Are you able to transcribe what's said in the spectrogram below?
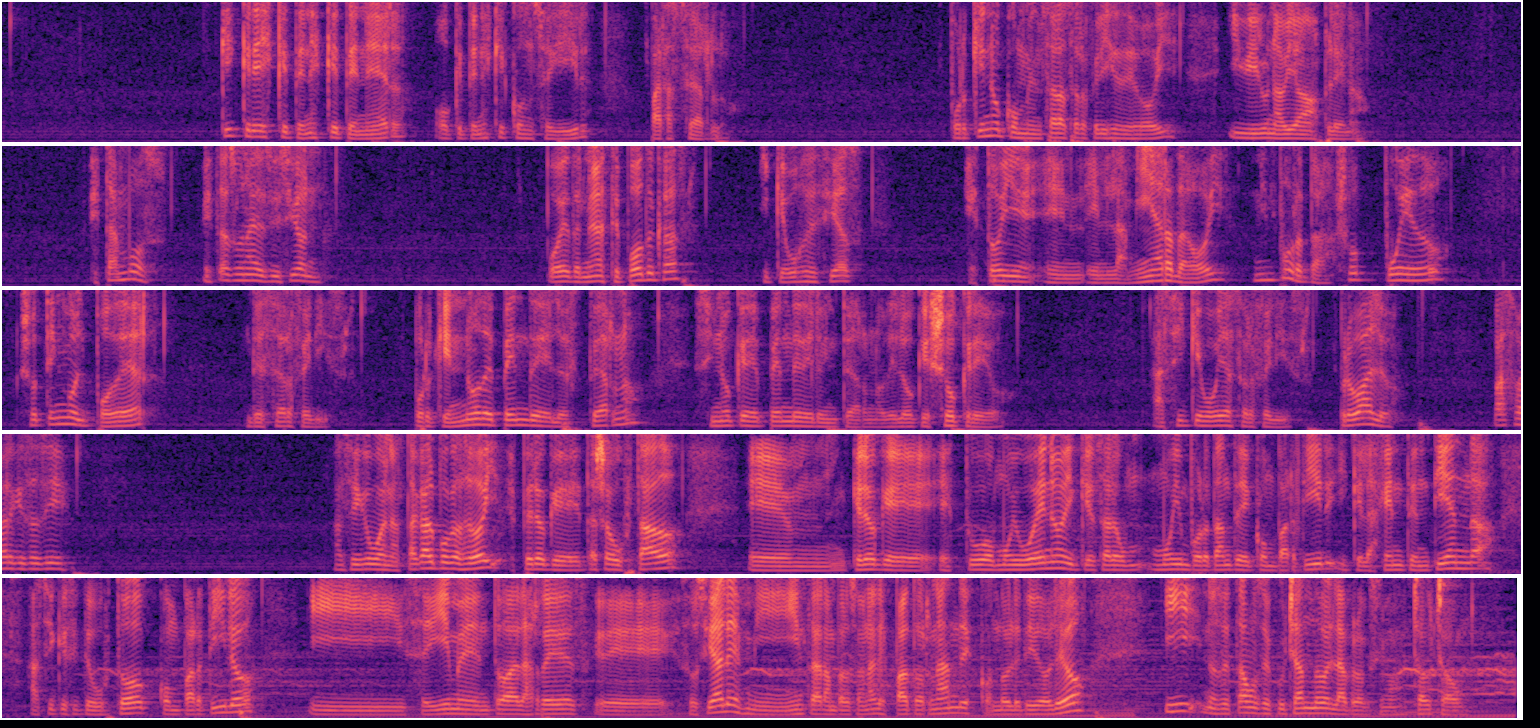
¿Qué crees que tenés que tener o que tenés que conseguir para hacerlo? ¿Por qué no comenzar a ser feliz desde hoy y vivir una vida más plena? Está en vos. Esta es una decisión puede terminar este podcast y que vos decías, estoy en, la mierda hoy, no importa, yo puedo, yo tengo el poder de ser feliz. Porque no depende de lo externo, sino que depende de lo interno, de lo que yo creo. Así que voy a ser feliz. Probalo. Vas a ver que es así. Así que bueno, hasta acá el podcast de hoy. Espero que te haya gustado. Em, creo que estuvo muy bueno y que es algo muy importante de compartir y que la gente entienda. Así que si te gustó, compartilo y seguime en todas las redes eh, sociales. Mi Instagram personal es Pato Hernández con doble T Y nos estamos escuchando la próxima. Chau, chau.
